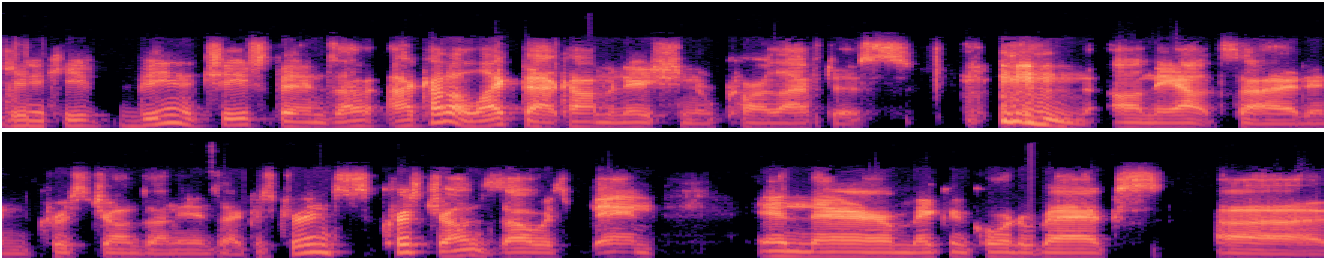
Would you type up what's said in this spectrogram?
Being a, being a Chiefs fans, I, I kind of like that combination of Karlaftis on the outside and Chris Jones on the inside because Chris, Chris Jones has always been in there making quarterbacks uh,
